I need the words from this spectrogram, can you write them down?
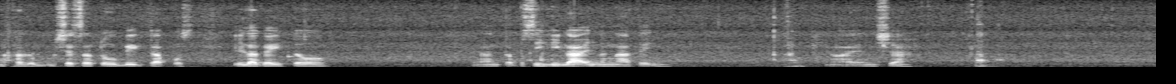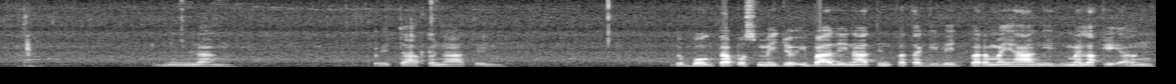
Nakalubog siya sa tubig. Tapos ilagay ito. Yan, tapos hihilain lang natin. Ayan siya. Yan lang. So, itapon natin. Lubog tapos medyo ibali natin patagilid para may hangin. Malaki ang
